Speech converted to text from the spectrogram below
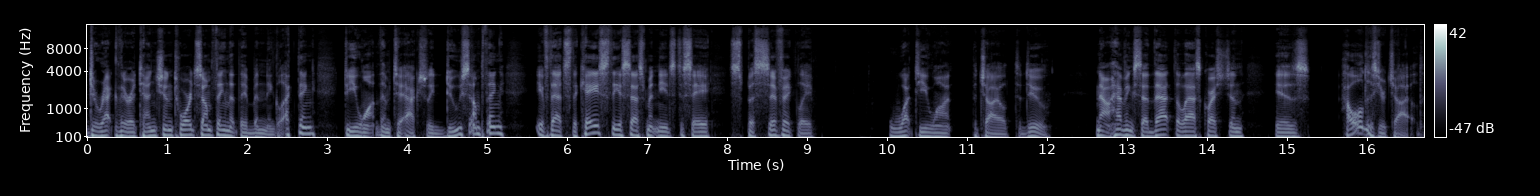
direct their attention towards something that they've been neglecting? Do you want them to actually do something? If that's the case, the assessment needs to say specifically, what do you want the child to do? Now, having said that, the last question is how old is your child?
